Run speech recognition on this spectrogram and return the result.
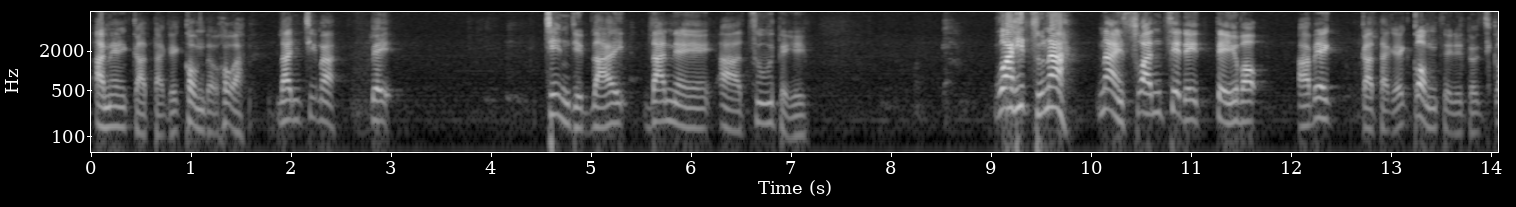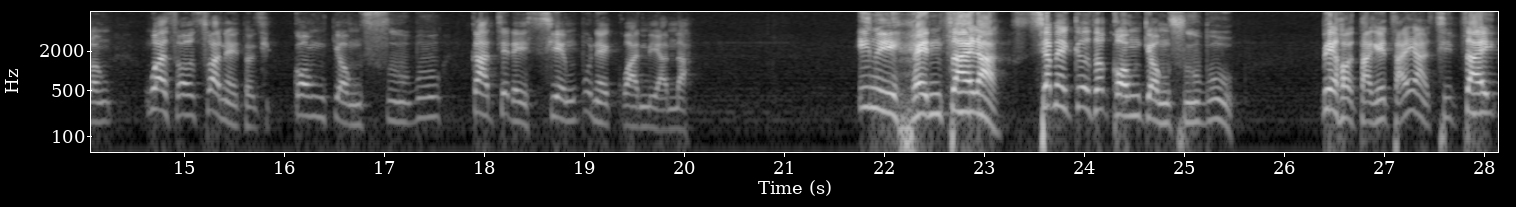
安尼甲大家讲就好啊。咱即马要进入来咱的啊主题。我迄阵啊，那选即个题目，也要甲大家讲一个，就是讲我所选的，就是公共事务甲这个成本的观念啦。因为现在啦，什么叫做公共事务？要互大家知影，实在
